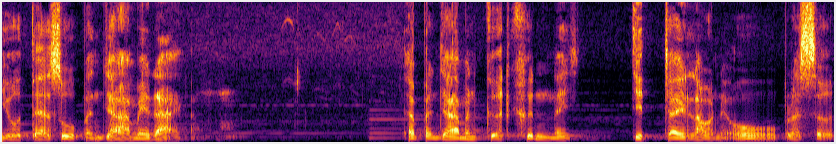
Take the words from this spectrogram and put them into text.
อยู่แต่สู้ปัญญาไม่ได้ ถ้าปัญญามันเกิดขึ้นในจิตใจเราเนี่ยโอ้ ประเสริฐ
